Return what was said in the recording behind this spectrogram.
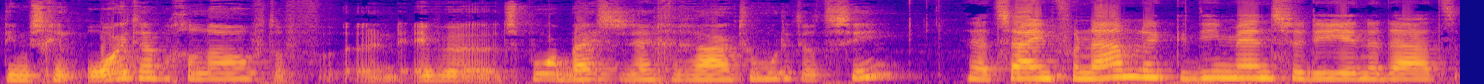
die misschien ooit hebben geloofd? Of even het spoor bij ze zijn geraakt? Hoe moet ik dat zien? Het zijn voornamelijk die mensen die inderdaad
